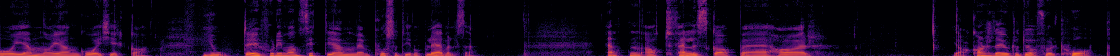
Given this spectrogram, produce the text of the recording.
å igjen og igjen gå i kirka? Jo, det er fordi man sitter igjen med en positiv opplevelse. Enten at fellesskapet har Ja, kanskje det har gjort at du har følt håp.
